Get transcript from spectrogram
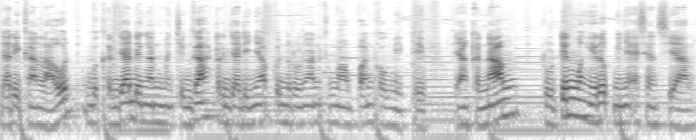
dari ikan laut bekerja dengan mencegah terjadinya penurunan kemampuan kognitif. Yang keenam, rutin menghirup minyak esensial.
